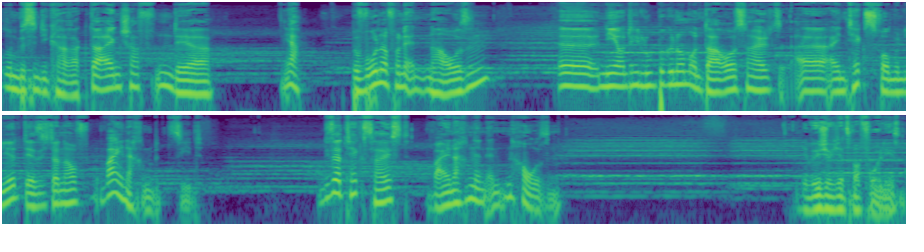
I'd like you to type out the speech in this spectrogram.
so ein bisschen die Charaktereigenschaften der, ja, Bewohner von Entenhausen äh, näher unter die Lupe genommen und daraus halt äh, einen Text formuliert, der sich dann auf Weihnachten bezieht. Und dieser Text heißt Weihnachten in Entenhausen. Den will ich euch jetzt mal vorlesen.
